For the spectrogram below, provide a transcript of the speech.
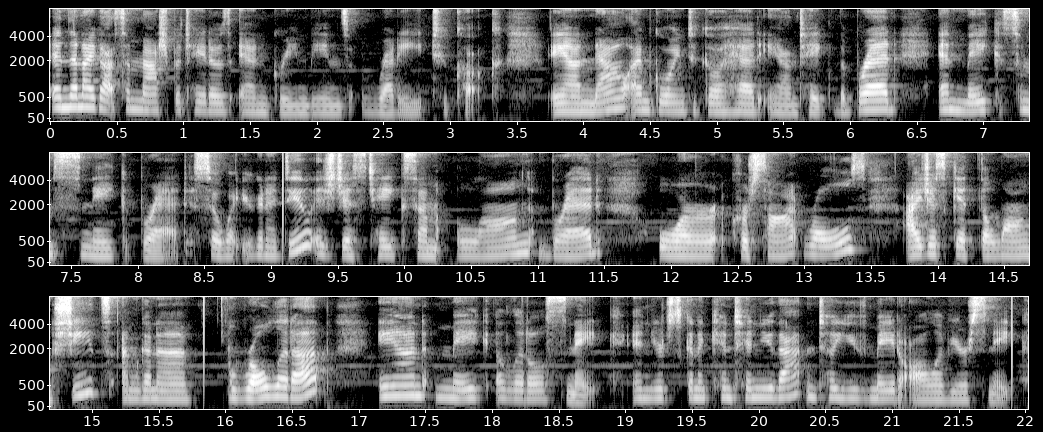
And then I got some mashed potatoes and green beans ready to cook. And now I'm going to go ahead and take the bread and make some snake bread. So what you're going to do is just take some long bread or croissant rolls. I just get the long sheets. I'm going to roll it up and make a little snake. And you're just going to continue that until you've made all of your snake.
